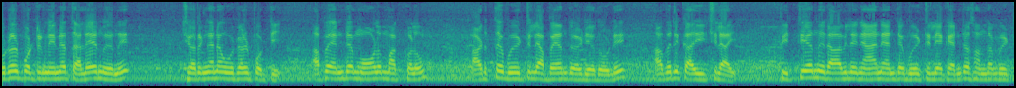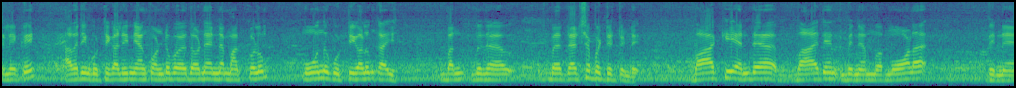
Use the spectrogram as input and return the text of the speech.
ഉരുൾപൊട്ടുന്നതിന്റെ തലേന്ന് നിന്ന് ചെറുങ്ങനെ ഉരുൾപൊട്ടി. അപ്പോൾ എന്റെ മോളും മക്കളും അടുത്ത വീട്ടിൽ അഭയം തേടിയതുകൊണ്ട് അവർ കഴിച്ചിലായി. പിറ്റേന്ന് രാവിലെ ഞാൻ എന്റെ വീട്ടിലേക്ക് എന്റെ സ്വന്തം വീട്ടിലേക്ക് അവരെയും കുട്ടികളെയും ഞാൻ കൊണ്ടുപോയതുകൊണ്ട് എന്റെ മക്കളും മൂന്ന് കുട്ടികളും കഴി രക്ഷപ്പെട്ടിട്ടുണ്ട്. ബാക്കി എന്റെ ഭാര്യ പിന്നെ മോളെ പിന്നെ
